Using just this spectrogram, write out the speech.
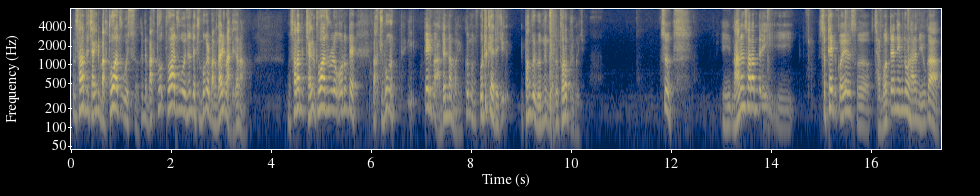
근데 사람들이 자기를 막 도와주고 있어. 근데 막 도, 와주고 있는데 주먹을 막 날리면 안 되잖아. 사람이 자기를 도와주려고 오는데 막 주먹으로 때리면 안 된단 말이에요. 그러면 어떻게 해야 되지? 방법이 없는 거야. 그럼 돌아버린 거지. 그래서 이 많은 사람들이 이 스텝이 꼬여서 잘못된 행동을 하는 이유가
